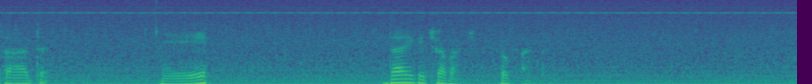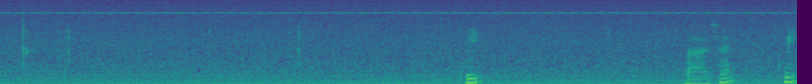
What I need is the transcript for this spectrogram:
scusate. E? Dai che ce la faccio l'ho fatta. Qui. Base. Qui.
